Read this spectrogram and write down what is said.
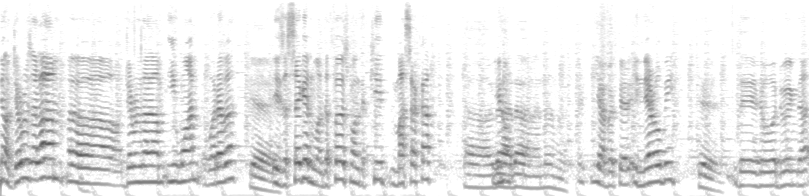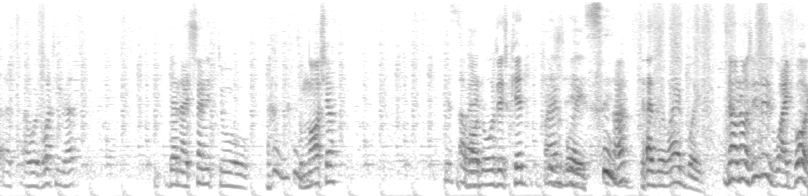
No, Jerusalem, uh, Jerusalem E1, whatever, Yeah. is the second one. The first one, the kid massacre. Uh, you no, know- no, no. Yeah, but in Nairobi, Yeah. they, they were doing that. I was watching that. Then I sent it to to Marsha about all these kids. Is- boys. Huh? That's a white boy. No, no, this is white boy.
